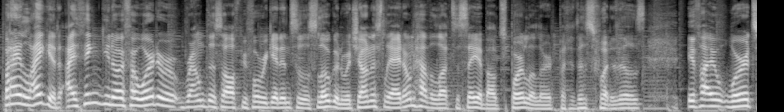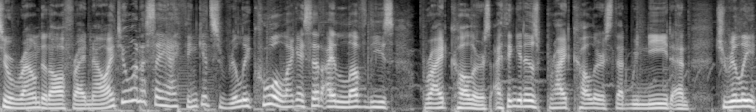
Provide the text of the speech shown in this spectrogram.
But I like it. I think, you know, if I were to round this off before we get into the slogan, which honestly I don't have a lot to say about, spoiler alert, but it is what it is. If I were to round it off right now, I do want to say I think it's really cool. Like I said, I love these bright colors. I think it is bright colors that we need and to really,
